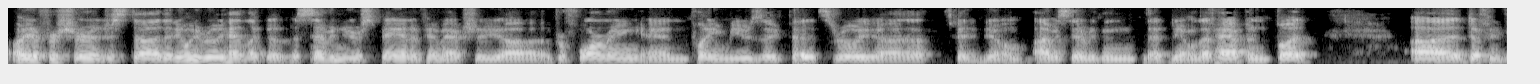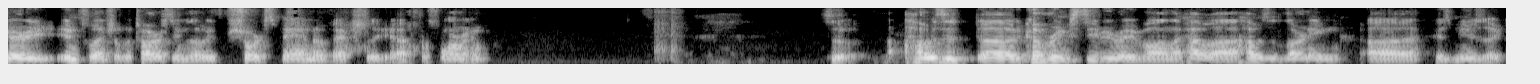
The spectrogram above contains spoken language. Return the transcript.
oh yeah, for sure. Just uh, that he only really had like a, a seven-year span of him actually uh, performing and playing music. That it's really, uh, you know, obviously everything that you know that happened, but uh, definitely very influential guitarist, even though short span of actually uh, performing. So, how is it uh, covering Stevie Ray Vaughan? Like, how uh, how is it learning uh, his music?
